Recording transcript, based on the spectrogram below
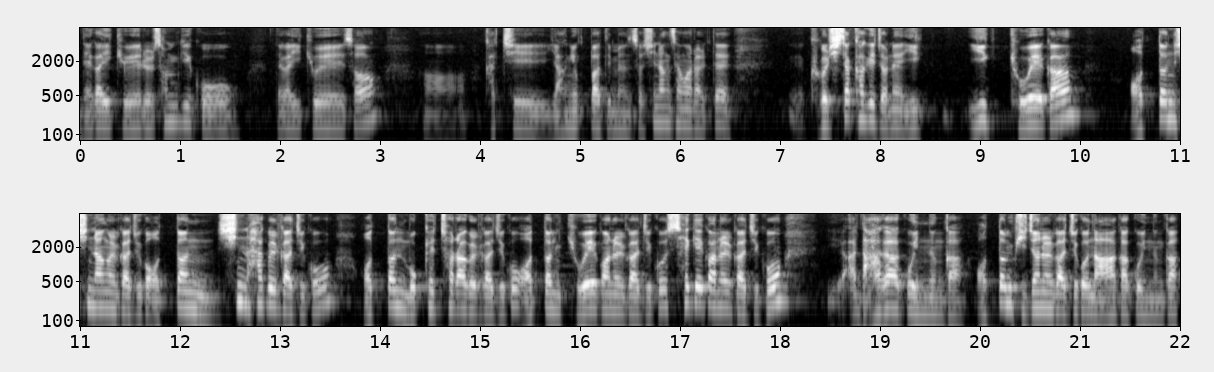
내가 이 교회를 섬기고 내가 이 교회에서 어, 같이 양육받으면서 신앙생활할 때 그걸 시작하기 전에 이, 이 교회가 어떤 신앙을 가지고 어떤 신학을 가지고 어떤 목회 철학을 가지고 어떤 교회관을 가지고 세계관을 가지고 나아가고 있는가 어떤 비전을 가지고 나아가고 있는가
